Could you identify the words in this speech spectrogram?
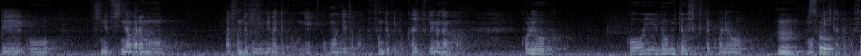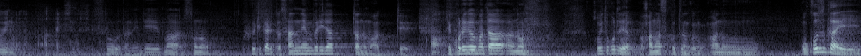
でこう陳列しながらも、まあ、その時に蘇ってくる思い思い出とかその時の買い付けのなんかこれをこういうのを見てほしくてこれをうん持ってきたとかそういうのはなんかあったりします？そうだね。でまあその振り返ると3年ぶりだったのもあってあでこれがまたあの こういうところで話すことなんかあのお小遣い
